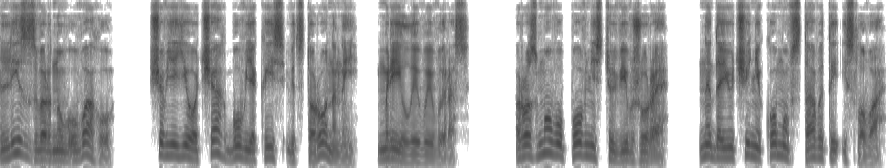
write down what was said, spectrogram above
Ліз звернув увагу, що в її очах був якийсь відсторонений, мрійливий вираз. Розмову повністю вів журе, не даючи нікому вставити і слова.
